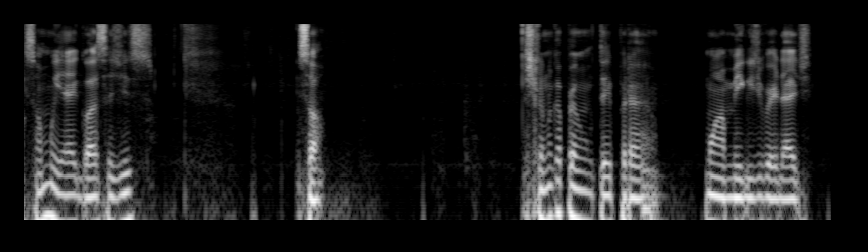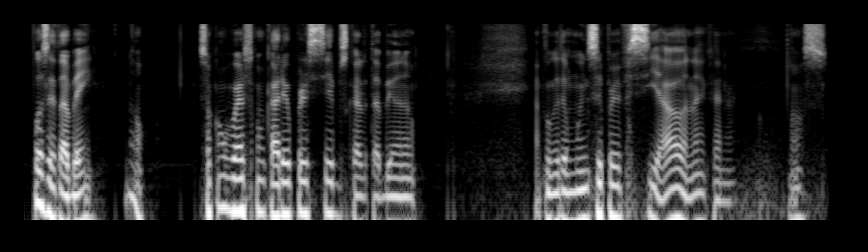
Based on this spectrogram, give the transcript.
que só mulher gosta disso. Só. Acho que eu nunca perguntei pra um amigo de verdade: Pô, você tá bem? Não. Só converso com o cara e eu percebo se o cara tá bem ou não. A pergunta é muito superficial, né, cara? Nossa.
